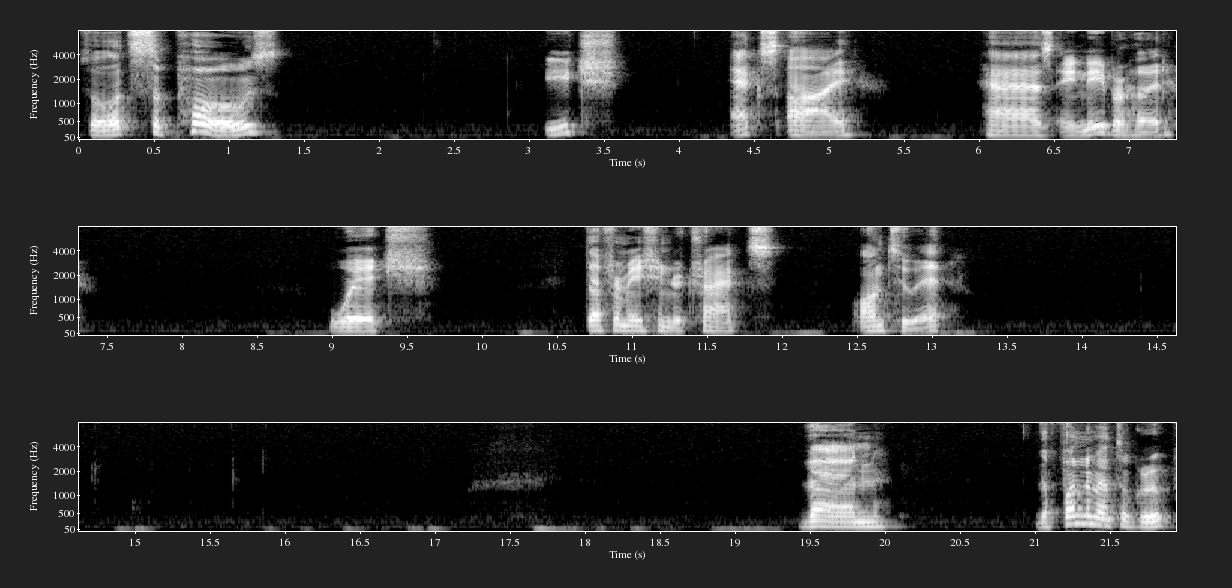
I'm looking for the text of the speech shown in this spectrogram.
So let's suppose each xi has a neighborhood which deformation retracts onto it then the fundamental group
